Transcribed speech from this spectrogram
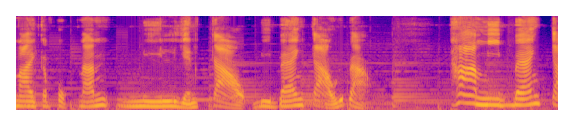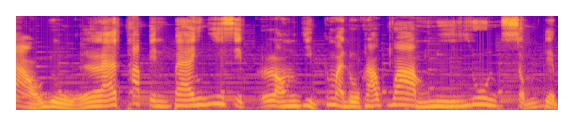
ในกระปุกนั้นมีเหรียญเก่า มีแบงก์เก่าหรือเปล่า ถ้ามีแบงก์เก่าอยู่ และถ้าเป็นแบงก์20 ลองหยิบขึ้นมาดูครับว่ามีรุ่นสมเด็จ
